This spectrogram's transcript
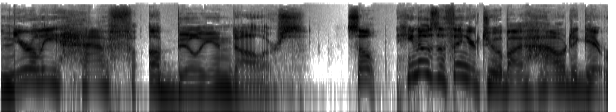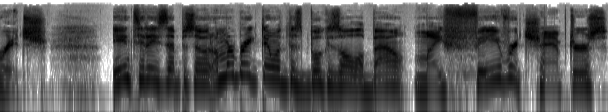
nearly half a billion dollars. So he knows a thing or two about how to get rich. In today's episode, I'm going to break down what this book is all about, my favorite chapters,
